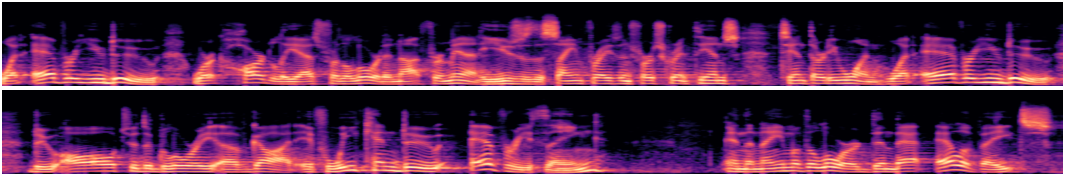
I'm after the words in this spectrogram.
whatever you do, work heartily as for the Lord and not for men. He uses the same phrase in 1 Corinthians 10:31. Whatever you do, do all to the glory of God. If we can do everything in the name of the Lord, then that elevates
